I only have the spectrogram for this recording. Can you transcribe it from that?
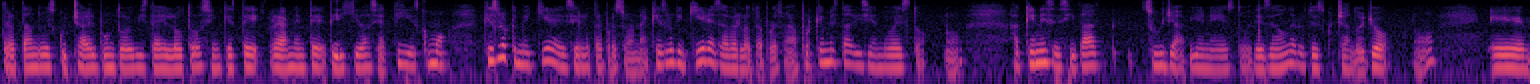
tratando de escuchar el punto de vista del otro sin que esté realmente dirigido hacia ti. Es como, ¿qué es lo que me quiere decir la otra persona? ¿Qué es lo que quiere saber la otra persona? ¿Por qué me está diciendo esto? ¿No? ¿A qué necesidad suya viene esto? ¿Desde dónde lo estoy escuchando yo? ¿No? Eh,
